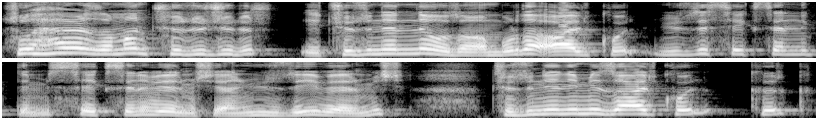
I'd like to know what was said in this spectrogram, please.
Su her zaman çözücüdür. E, çözünen ne o zaman burada? Alkol. %80'lik demiş. 80'i vermiş. Yani yüzdeyi vermiş. Çözünenimiz alkol 40.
